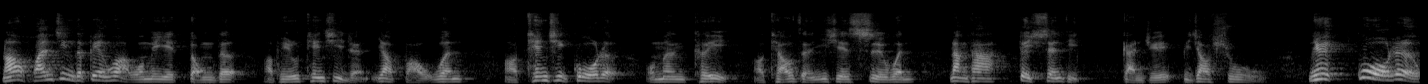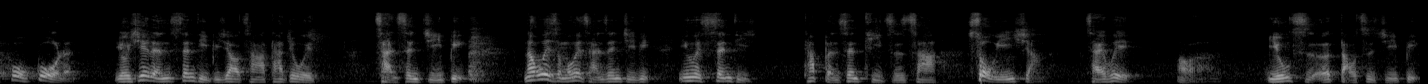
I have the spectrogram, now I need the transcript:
然后环境的变化，我们也懂得啊，比如天气冷要保温啊，天气过热我们可以。哦，调整一些室温，让它对身体感觉比较舒服。因为过热或过冷，有些人身体比较差，他就会产生疾病。那为什么会产生疾病？因为身体它本身体质差，受影响，才会啊，由此而导致疾病。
